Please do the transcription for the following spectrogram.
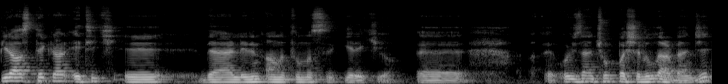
Biraz tekrar etik değerlerin anlatılması gerekiyor. O yüzden çok başarılılar bence.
